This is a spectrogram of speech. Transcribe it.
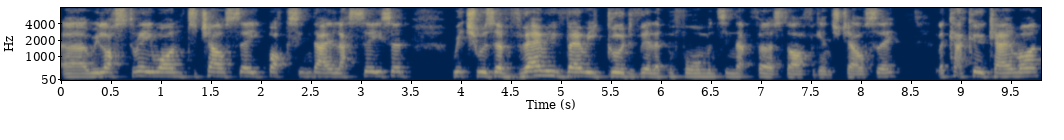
uh, we lost 3 1 to Chelsea Boxing Day last season, which was a very, very good Villa performance in that first half against Chelsea. Lukaku came on,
